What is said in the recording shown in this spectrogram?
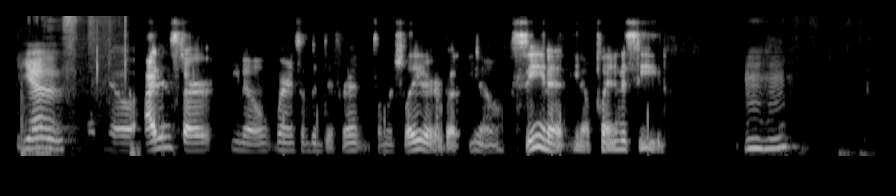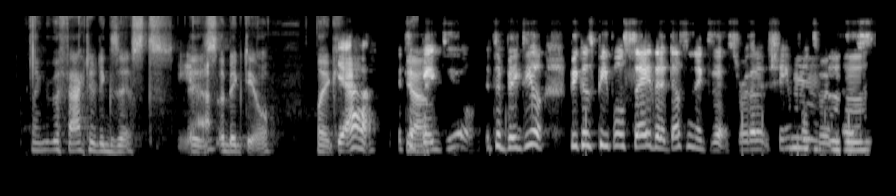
yes. You know, I didn't start, you know, wearing something different so much later, but you know, seeing it, you know, planting a seed. Mm-hmm. Like the fact it exists Yeah. is a big deal. Like Yeah, it's Yeah. a big deal. It's a big deal because people say that it doesn't exist or that it's shameful to Mhm. exist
